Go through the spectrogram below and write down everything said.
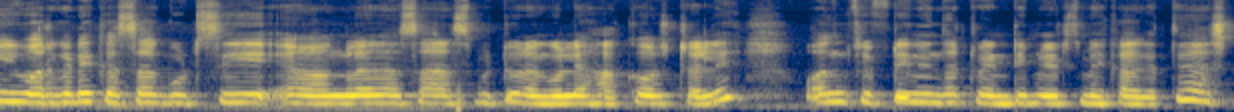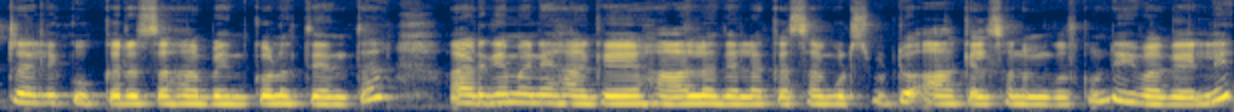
ಈ ಹೊರಗಡೆ ಕಸ ಗುಡಿಸಿ ಅಂಗಳನ ಸಾರಿಸ್ಬಿಟ್ಟು ರಂಗೋಲಿ ಹಾಕೋ ಅಷ್ಟರಲ್ಲಿ ಒಂದು ಫಿಫ್ಟೀನಿಂದ ಟ್ವೆಂಟಿ ಮಿನಿಟ್ಸ್ ಬೇಕಾಗುತ್ತೆ. ಅಷ್ಟರಲ್ಲಿ ಕುಕ್ಕರು ಸಹ ಬೆಂದ್ಕೊಳ್ಳುತ್ತೆ ಅಂತ. ಅಡುಗೆ ಮನೆ ಹಾಗೆ ಹಾಲು ಅದೆಲ್ಲ ಕಸ ಗುಡಿಸ್ಬಿಟ್ಟು ಆ ಕೆಲಸ ಮುಗಿಸ್ಕೊಂಡು ಇವಾಗ ಇಲ್ಲಿ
